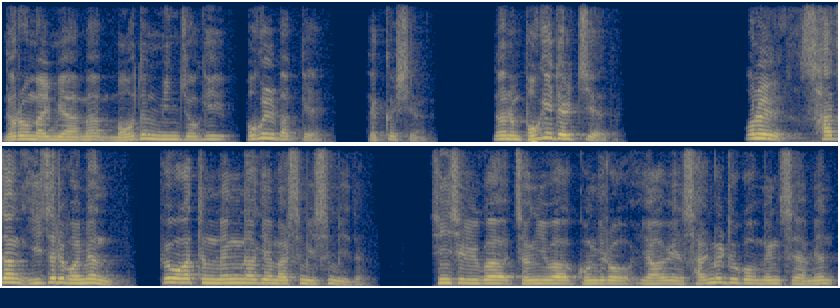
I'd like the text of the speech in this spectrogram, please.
너로 말미암아 모든 민족이 복을 받게 될 것이라. 너는 복이 될지어다. 오늘 4장 2절에 보면 그와 같은 맥락의 말씀이 있습니다. 진실과 정의와 공의로 야훼의 삶을 두고 맹세하면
